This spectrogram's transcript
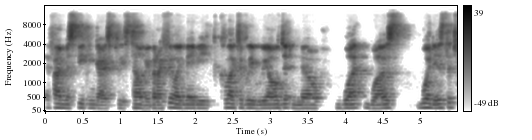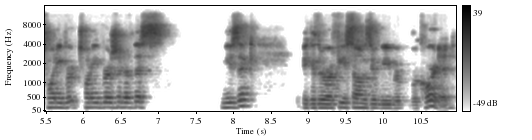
if I'm misspeaking, guys, please tell me. But I feel like maybe collectively we all didn't know what was what is the 20, 20 version of this music, because there were a few songs that we re- recorded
